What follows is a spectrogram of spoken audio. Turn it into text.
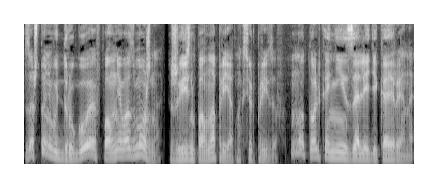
За что-нибудь другое вполне возможно. Жизнь полна приятных сюрпризов, но только не из-за леди Кайрена,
